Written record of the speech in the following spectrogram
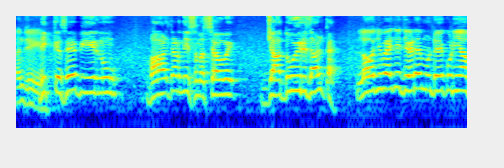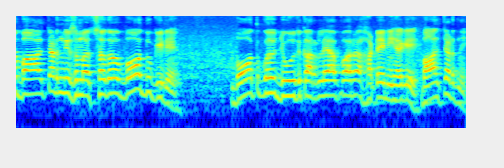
ਹਾਂਜੀ। ਵੀ ਕਿਸੇ ਵੀਰ ਨੂੰ ਵਾਲ ਝੜਨ ਦੀ ਸਮੱਸਿਆ ਹੋਵੇ ਜਾਦੂ ਹੀ ਰਿਜ਼ਲਟ ਹੈ। ਲਓ ਜੀ ਬਾਈ ਜੀ ਜਿਹੜੇ ਮੁੰਡੇ ਕੁੜੀਆਂ ਬਾਲ ਝੜਨ ਦੀ ਸਮੱਸਿਆ ਤੋਂ ਬਹੁਤ ਦੁਖੀ ਨੇ ਬਹੁਤ ਕੁਝ ਯੂਜ਼ ਕਰ ਲਿਆ ਪਰ ਹਟੇ ਨਹੀਂ ਹੈਗੇ ਬਾਲ ਝੜਨੇ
